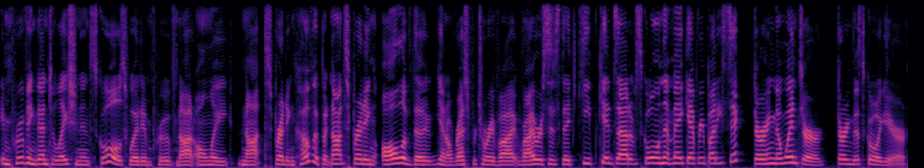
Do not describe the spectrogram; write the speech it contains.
improving ventilation in schools would improve not only not spreading COVID, but not spreading all of the, you know, respiratory vi- viruses that keep kids out of school and that make everybody sick during the winter, during the school year.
